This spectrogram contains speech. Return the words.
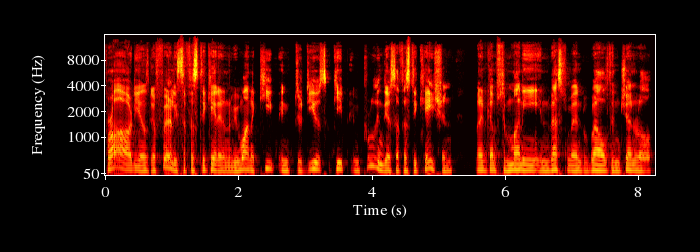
For our audience, they're fairly sophisticated, and we want to keep introduce, keep improving their sophistication when it comes to money, investment, wealth in general.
